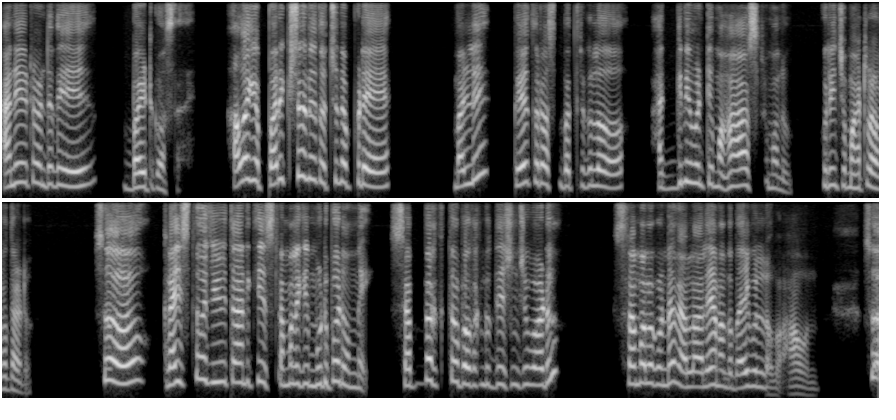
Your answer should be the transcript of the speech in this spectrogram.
అనేటువంటిది బయటకొస్తది. అలాగే పరీక్ష అనేది వచ్చినప్పుడే మళ్ళీ పేతురు రాసిన పత్రికలో అగ్ని వంటి మహాశ్రమలు గురించి మాట్లాడతాడు. సో, క్రైస్తవ జీవితానికి శ్రమలకి ముడిపడి ఉన్నాయి. సద్భక్తితో బ్రతకను ఉద్దేశించేవాడు శ్రమల గుండా వెళ్ళాలి అన్నది బైబిల్‌లో. అవును. సో,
